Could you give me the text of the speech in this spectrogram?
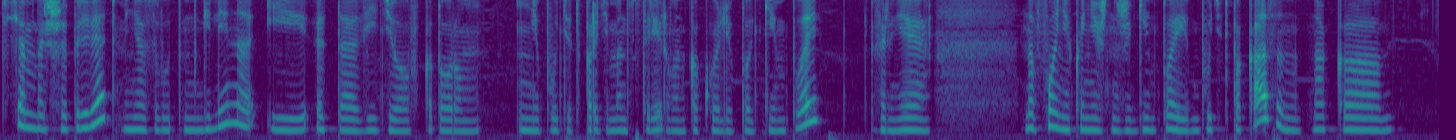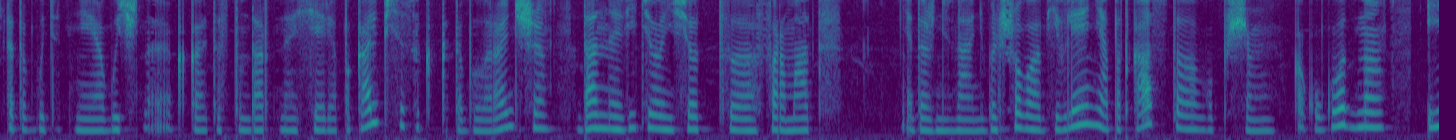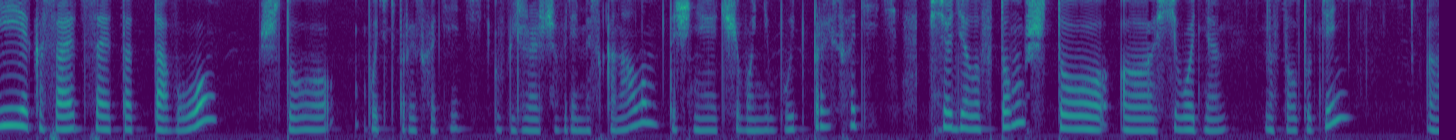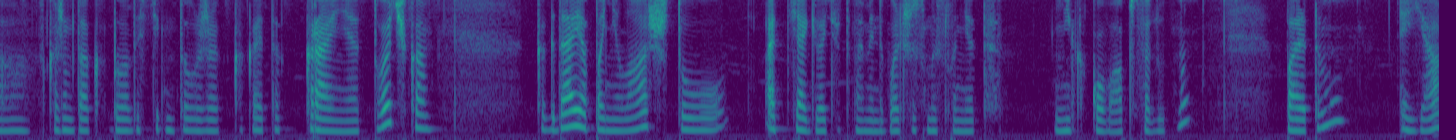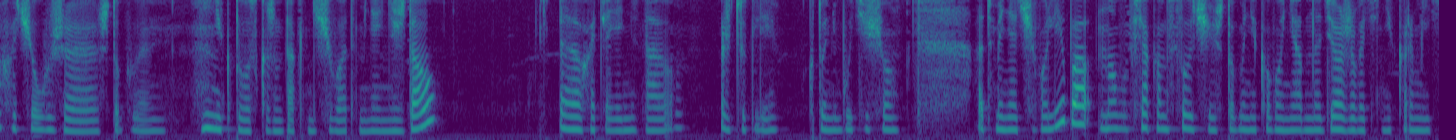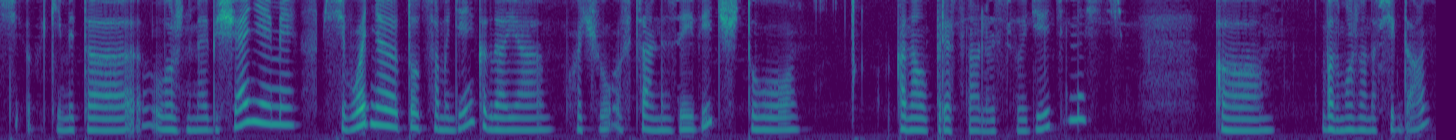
Всем большой привет, меня зовут Ангелина, и это видео, в котором не будет продемонстрирован какой-либо геймплей, вернее, на фоне, конечно же, геймплей будет показан, однако это будет не обычная какая-то стандартная серия апокалипсиса, как это было раньше. Данное видео несет э, формат, я даже не знаю, небольшого объявления, подкаста, в общем, как угодно. И касается это того, что будет происходить в ближайшее время с каналом, точнее, чего не будет происходить. Все дело в том, что э, сегодня настал тот день, э, скажем так, была достигнута уже какая-то крайняя точка, когда я поняла, что оттягивать этот момент больше смысла нет никакого абсолютно. Поэтому я хочу уже, чтобы никто, скажем так, ничего от меня не ждал. Э, хотя я не знаю, ждет ли кто-нибудь еще от меня чего-либо, но во всяком случае, чтобы никого не обнадеживать, не кормить какими-то ложными обещаниями, сегодня тот самый день, когда я хочу официально заявить, что канал приостанавливает свою деятельность, э, возможно, навсегда.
